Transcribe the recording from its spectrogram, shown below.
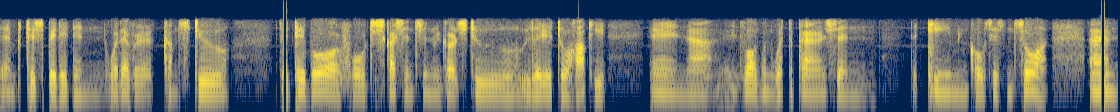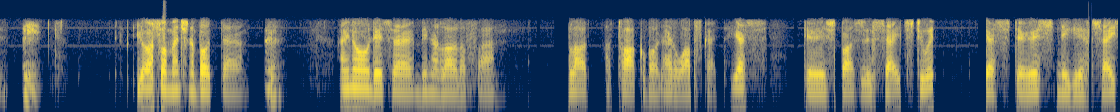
and participated in whatever comes to the table or for discussions in regards to related to hockey and uh, involvement with the parents and the team and coaches and so on. And you also mentioned about. Uh, I know there's uh, been a lot of um, a lot of talk about Attawapiskat. Yes, there is positive sides to it. Yes, there is negative sides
